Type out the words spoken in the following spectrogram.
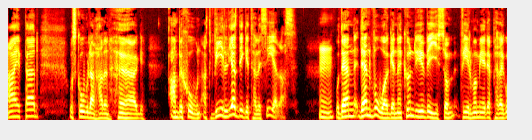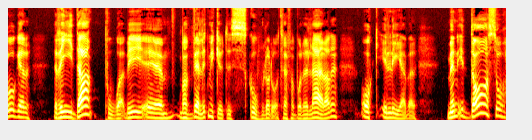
iPad. Och skolan hade en hög ambition att vilja digitaliseras. Mm. Och den, den vågen den kunde ju vi som film och mediepedagoger rida på. Vi eh, var väldigt mycket ute i skolor då, träffade både lärare och elever. Men idag så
